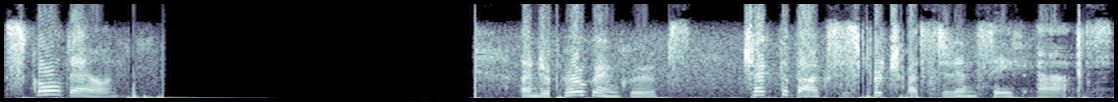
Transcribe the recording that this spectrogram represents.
Scroll down. Under Program Groups, check the boxes for Trusted and Safe Apps.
